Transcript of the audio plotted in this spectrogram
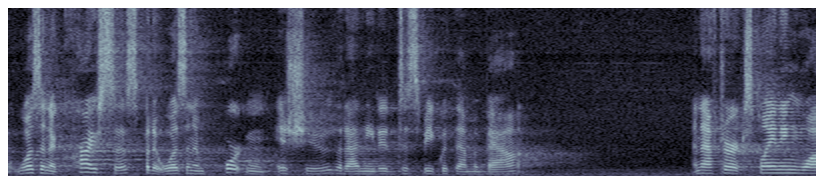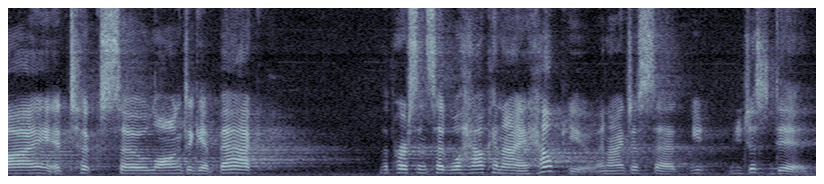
It wasn't a crisis, but it was an important issue that I needed to speak with them about. And after explaining why it took so long to get back, the person said, Well, how can I help you? And I just said, You, you just did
